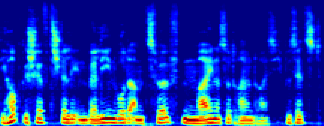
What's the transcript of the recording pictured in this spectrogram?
Die Hauptgeschäftsstelle in Berlin wurde am 12. Mai 1933 besetzt.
